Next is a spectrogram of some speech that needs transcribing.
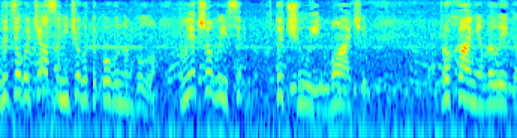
до цього часу нічого такого не було. Тому якщо ви всі, хто чує, бачить, прохання велике,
